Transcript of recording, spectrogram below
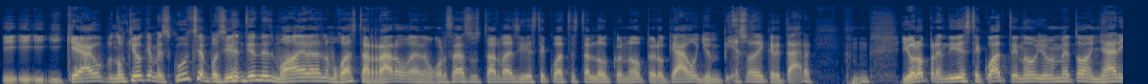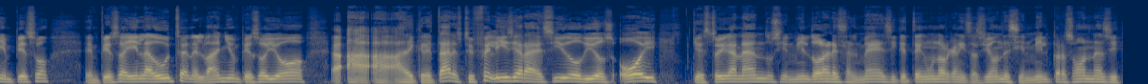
¿Y, y, y qué hago? Pues no quiero que me escuchen, pues si me entiendes, me va a, a lo mejor hasta raro, a lo mejor se va a asustar, va a decir, este cuate está loco, ¿no? Pero ¿qué hago? Yo empiezo a decretar. yo lo aprendí de este cuate, ¿no? Yo me meto a bañar y empiezo, empiezo ahí en la ducha, en el baño, empiezo yo a, a, a decretar. Estoy feliz y agradecido, Dios, hoy que estoy ganando 100 mil dólares al mes y que tengo una organización de 100 mil personas y,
